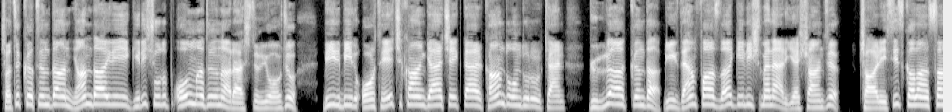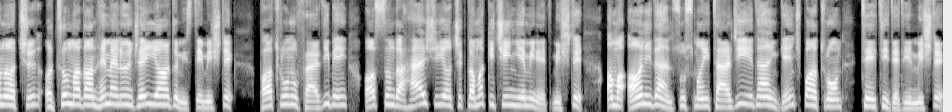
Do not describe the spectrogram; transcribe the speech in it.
çatı katından yan daireye giriş olup olmadığını araştırıyordu. Bir bir ortaya çıkan gerçekler kan dondururken Güllü hakkında birden fazla gelişmeler yaşandı. Çaresiz kalan sanatçı atılmadan hemen önce yardım istemişti. Patronu Ferdi Bey aslında her şeyi açıklamak için yemin etmişti. Ama aniden susmayı tercih eden genç patron tehdit edilmişti.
